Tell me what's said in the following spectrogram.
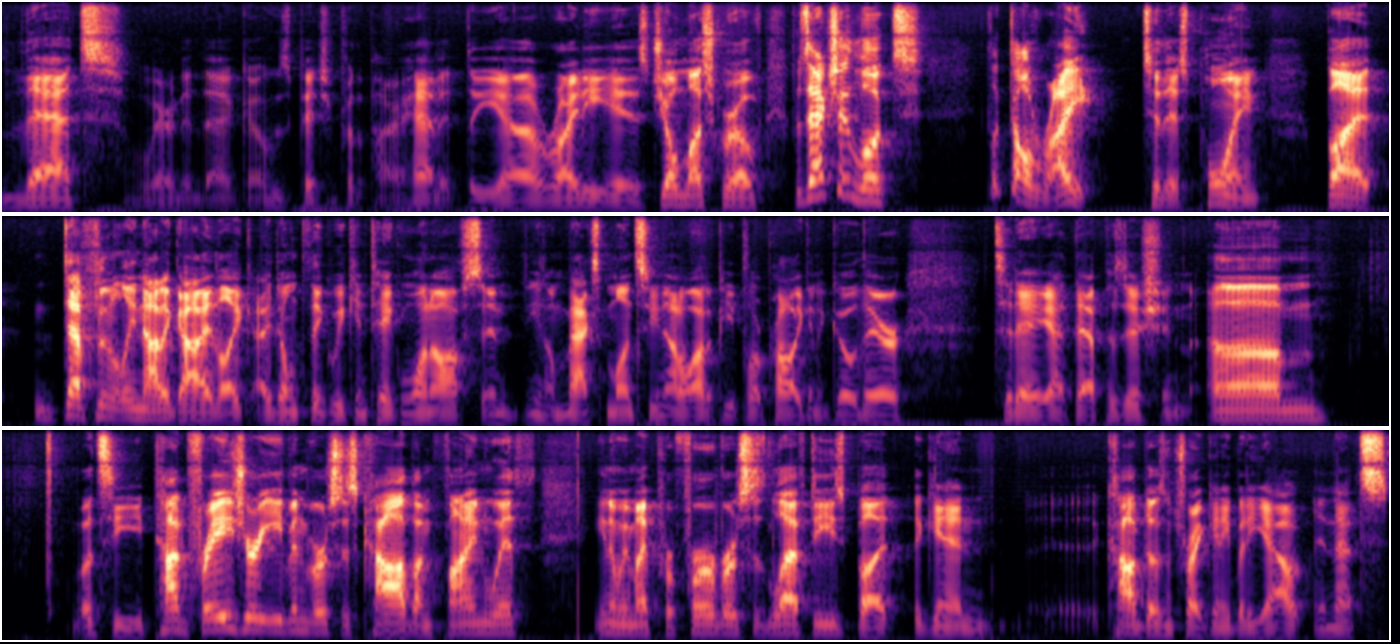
that where did that go? Who's pitching for the Pirate? Had it. The uh, righty is Joe Musgrove, who's actually looked looked all right to this point, but definitely not a guy like I don't think we can take one offs. And you know Max Muncy, not a lot of people are probably going to go there today at that position. Um, let's see, Todd Frazier even versus Cobb, I'm fine with. You know, we might prefer versus lefties, but again, Cobb doesn't strike anybody out, and that's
